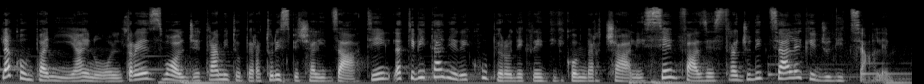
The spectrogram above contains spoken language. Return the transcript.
La compagnia inoltre svolge tramite operatori specializzati l'attività di recupero dei crediti commerciali sia in fase stragiudiziale che giudiziale.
